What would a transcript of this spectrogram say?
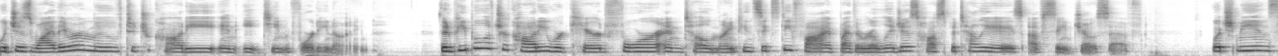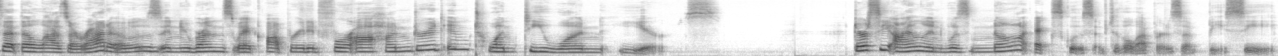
which is why they were moved to Tracadie in 1849. The people of Tracadie were cared for until 1965 by the religious hospitallers of St. Joseph, which means that the Lazarettos in New Brunswick operated for 121 years. D'Arcy Island was not exclusive to the lepers of BC.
